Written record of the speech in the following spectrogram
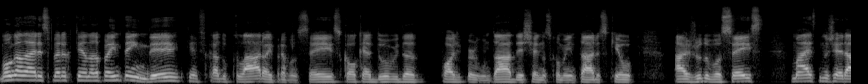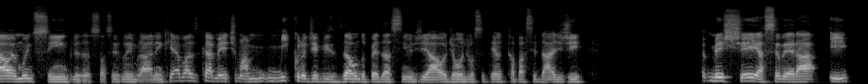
Bom, galera, espero que tenha dado para entender, tenha ficado claro aí para vocês. Qualquer dúvida, pode perguntar, deixa aí nos comentários que eu ajudo vocês. Mas, no geral, é muito simples, é só vocês lembrarem que é basicamente uma microdivisão do pedacinho de áudio, onde você tem a capacidade de mexer, acelerar e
